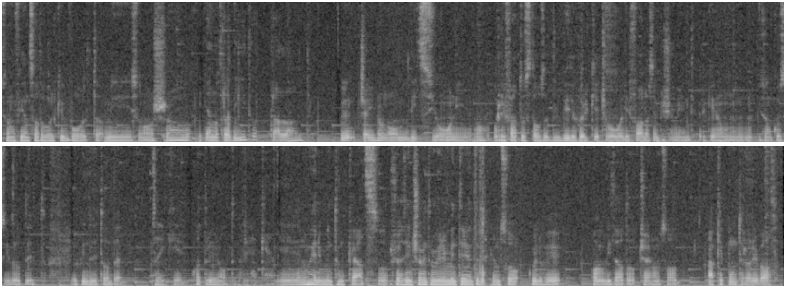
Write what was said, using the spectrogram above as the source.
sono fidanzato qualche volta, mi sono lasciato, mi hanno tradito, tra l'altro. Cioè io non ho ambizioni, no? ho rifatto sta cosa del video perché avevo voglia di farla semplicemente, perché non mi sono così, ve l'ho detto. E quindi ho detto vabbè, sai che 4 di notte frega che... E non mi viene in mente un cazzo, cioè sinceramente non mi viene in mente niente perché non so quello che ho evitato, cioè non so a che punto ero arrivato.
